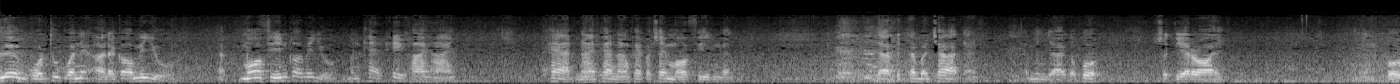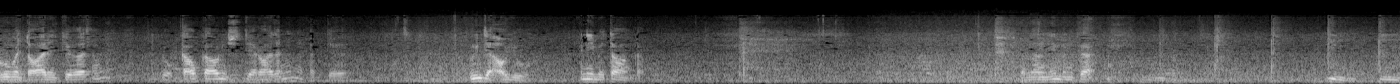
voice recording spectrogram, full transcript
เรื่องปวดทุกวันนี้อะไรก็เอาไม่อยู่มอร์ฟีนก็ไม่อยู่ มันแค่คลี่คลายหาย แพทย์นายแพทย์นางแพทย์ก็ใช้มอร์ฟีนกันยาเป็นธรรมชาตินะถ้ามันยาก็พวกสเตียรอยพวกรูมันตอยเนี่ยเจอทั้งโรคเกาเกานี่สเตียรอยทั้งนั้นนะครับเจอเพิ่งจะเอาอยู่ อันนี้ไม่ต้องครับกำลังนี้มันก็อืมอืม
